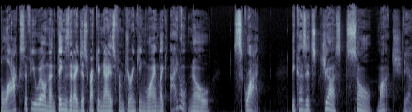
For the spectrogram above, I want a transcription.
blocks, if you will, and then things that I just recognize from drinking wine, like I don't know squat because it's just so much. Yeah.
